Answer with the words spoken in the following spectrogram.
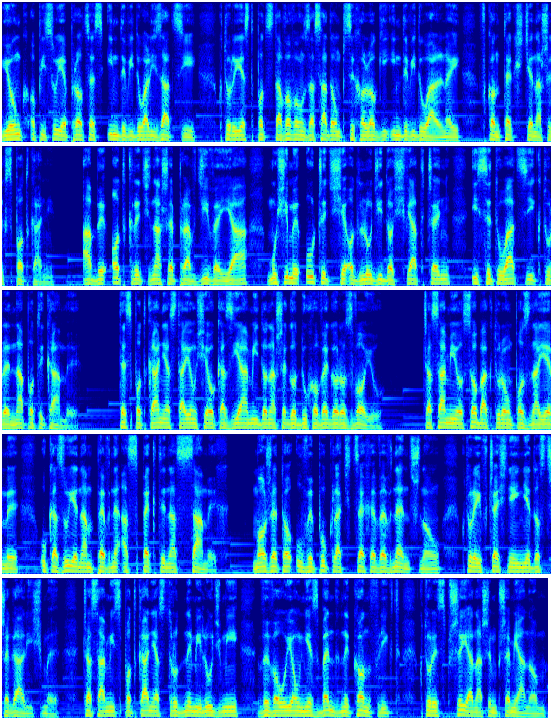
Jung opisuje proces indywidualizacji, który jest podstawową zasadą psychologii indywidualnej w kontekście naszych spotkań. Aby odkryć nasze prawdziwe ja, musimy uczyć się od ludzi doświadczeń i sytuacji, które napotykamy. Te spotkania stają się okazjami do naszego duchowego rozwoju. Czasami osoba, którą poznajemy, ukazuje nam pewne aspekty nas samych. Może to uwypuklać cechę wewnętrzną, której wcześniej nie dostrzegaliśmy. Czasami spotkania z trudnymi ludźmi wywołują niezbędny konflikt, który sprzyja naszym przemianom.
